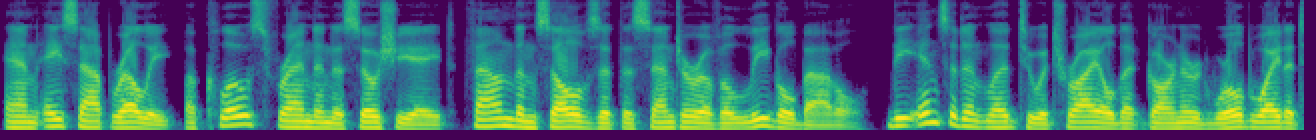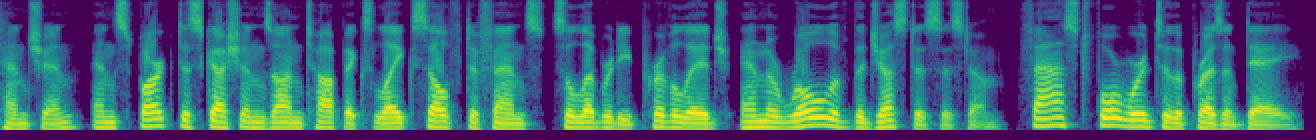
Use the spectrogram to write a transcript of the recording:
and ASAP Relli, a close friend and associate, found themselves at the center of a legal battle. The incident led to a trial that garnered worldwide attention and sparked discussions on topics like self-defense, celebrity privilege, and the role of the justice system. Fast forward to the present day,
